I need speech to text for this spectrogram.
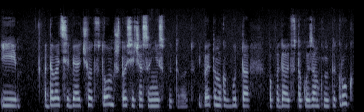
и отдавать себе отчет в том, что сейчас они испытывают. И поэтому как будто попадают в такой замкнутый круг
